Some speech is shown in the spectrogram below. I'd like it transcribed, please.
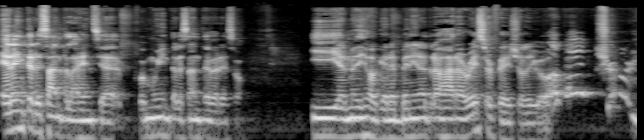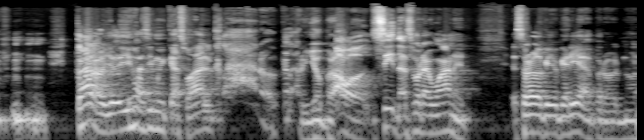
era interesante la agencia, fue muy interesante ver eso. Y él me dijo, ¿quieres venir a trabajar a Razorfish? Yo digo, ok, sure. claro, yo dije así muy casual, claro, claro. Y yo, pero sí, that's what I wanted. Eso era lo que yo quería, pero no,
